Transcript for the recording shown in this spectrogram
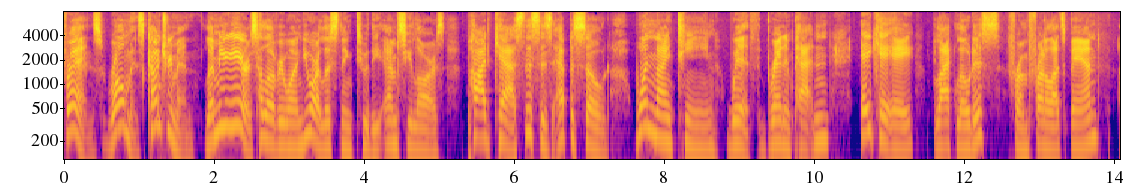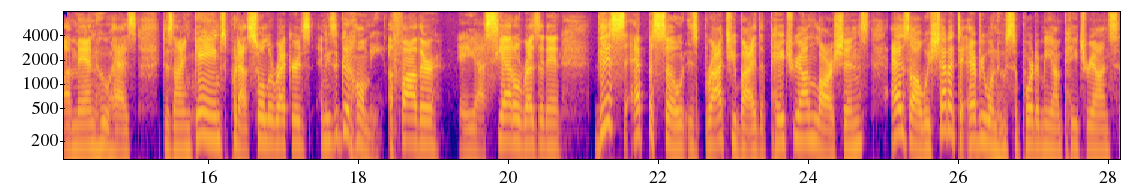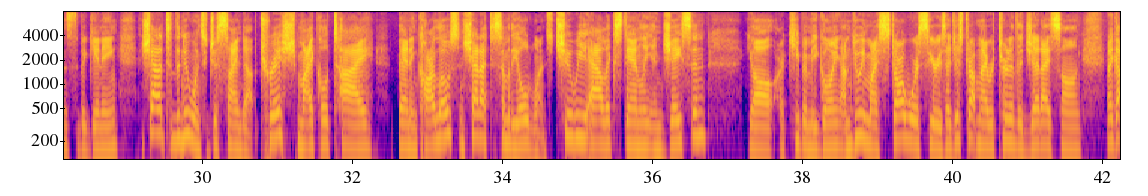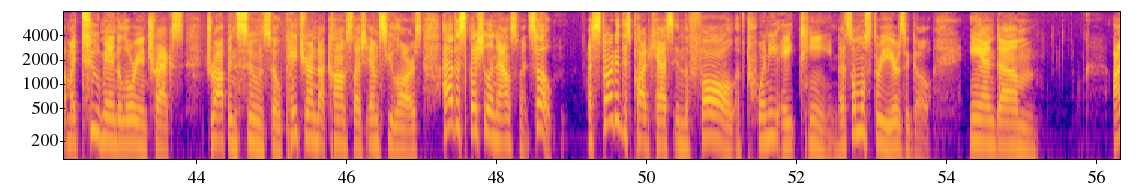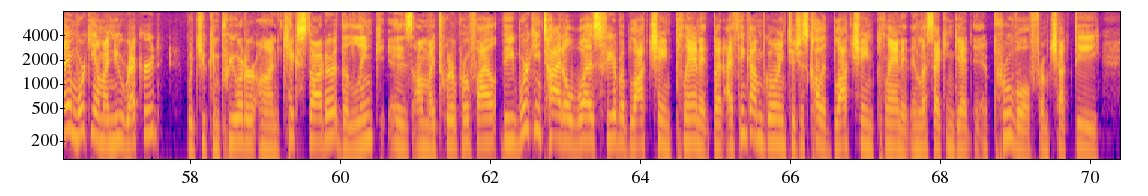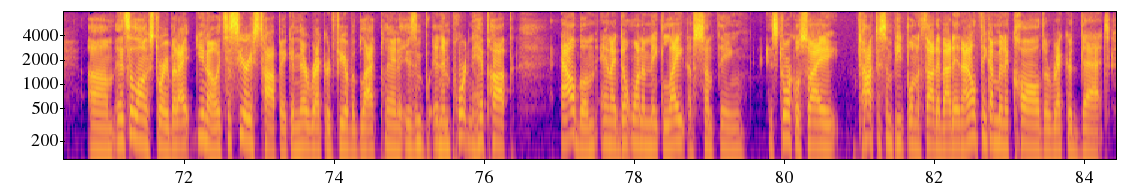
friends, Romans, countrymen, lend me your ears. Hello, everyone. You are listening to the MC Lars podcast. This is episode 119 with Brandon Patton, aka Black Lotus from Frontalot's band, a man who has designed games, put out solo records, and he's a good homie, a father, a uh, Seattle resident. This episode is brought to you by the Patreon Larsens. As always, shout out to everyone who supported me on Patreon since the beginning. And shout out to the new ones who just signed up Trish, Michael, Ty, Ben, and Carlos. And shout out to some of the old ones Chewy, Alex, Stanley, and Jason. Y'all are keeping me going. I'm doing my Star Wars series. I just dropped my Return of the Jedi song, and I got my two Mandalorian tracks dropping soon. So patreon.com slash mclars. I have a special announcement. So I started this podcast in the fall of 2018. That's almost three years ago. And um, I am working on my new record, which you can pre order on Kickstarter. The link is on my Twitter profile. The working title was Fear of a Blockchain Planet, but I think I'm going to just call it Blockchain Planet unless I can get approval from Chuck D. Um, it's a long story, but I, you know, it's a serious topic, and their record, Fear of a Black Planet, is an important hip hop album and I don't want to make light of something historical. So I talked to some people and I thought about it. And I don't think I'm going to call the record that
